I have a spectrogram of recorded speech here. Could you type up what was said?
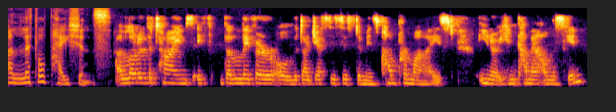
a little patience. A lot of the times, if the liver or the digestive system is compromised, you know, it can come out on the skin.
